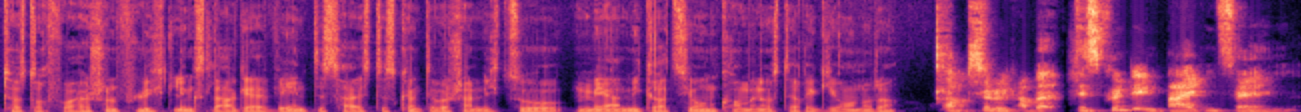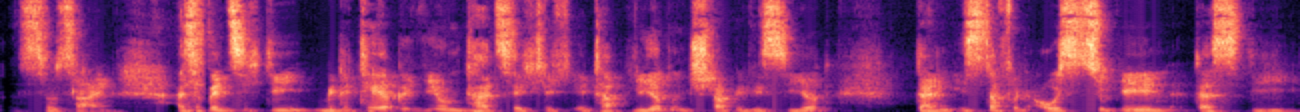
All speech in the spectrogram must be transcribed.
Du hast doch vorher schon Flüchtlingslage erwähnt. Das heißt, es könnte wahrscheinlich zu mehr Migration kommen aus der Region, oder? Absolut, aber das könnte in beiden Fällen so sein. Also wenn sich die Militärregierung tatsächlich etabliert und stabilisiert, dann ist davon auszugehen, dass die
